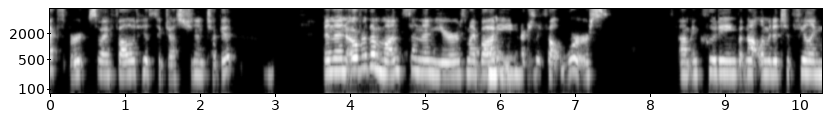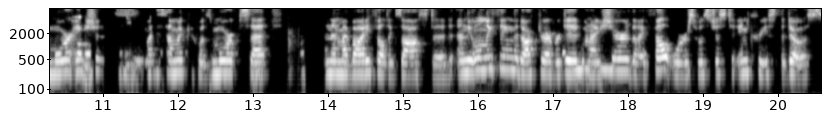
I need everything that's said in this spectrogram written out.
expert, so I followed his suggestion and took it. And then over the months and then years, my body actually felt worse, um, including but not limited to feeling more anxious. My stomach was more upset, and then my body felt exhausted. And the only thing the doctor ever did when I shared that I felt worse was just to increase the dose.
